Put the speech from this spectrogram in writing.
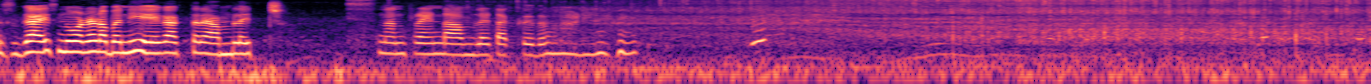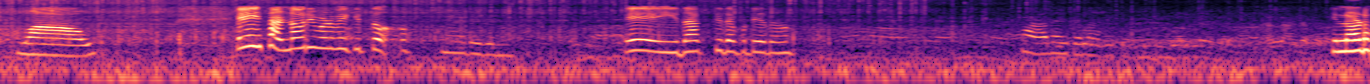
ಎಸ್ ಗಾಯ್ಸ್ ನೋಡೋಣ ಬನ್ನಿ ಹೇಗಾಗ್ತಾರೆ ಆಮ್ಲೆಟ್. ನನ್ನ ಫ್ರೆಂಡ್ ಆಮ್ಲೆಟ್ ಆಗ್ತಿದ್ರು ನೋಡಿ. ವಾವ್ ಏಯ್ ಸಣ್ಣವ್ರಿಗೆ ಮಾಡಬೇಕಿತ್ತು. ಏ ಇದಾಗ್ತಿದೆ ಬಿಟ್ಟು ಇದು. ಇಲ್ಲಿ ನೋಡು.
